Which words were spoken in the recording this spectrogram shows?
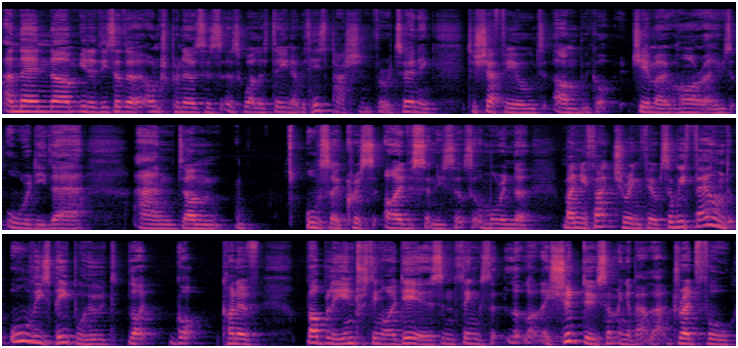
And then, um, you know, these other entrepreneurs as, as well as Dino with his passion for returning to Sheffield. Um, we've got Jim O'Hara, who's already there, and um, also Chris Iverson, who's sort of more in the manufacturing field. So we found all these people who'd like got kind of bubbly, interesting ideas and things that look like they should do something about that dreadful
